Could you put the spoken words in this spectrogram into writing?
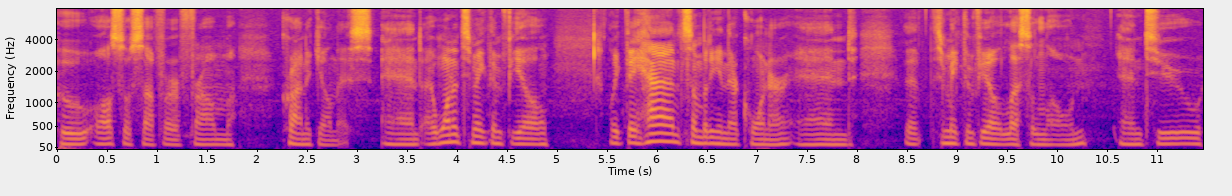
who also suffer from chronic illness. And I wanted to make them feel like they had somebody in their corner and to make them feel less alone and to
